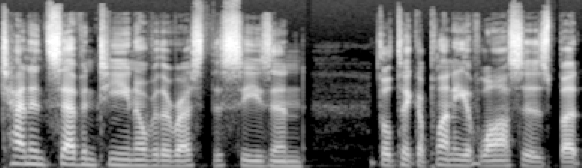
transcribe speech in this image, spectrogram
10 and 17 over the rest of the season. They'll take a plenty of losses, but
